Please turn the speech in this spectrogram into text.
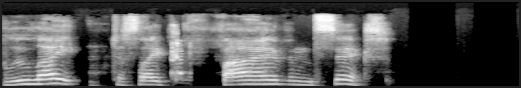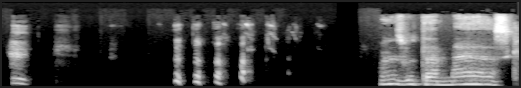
blue light, just like five and six. what is with that mask?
